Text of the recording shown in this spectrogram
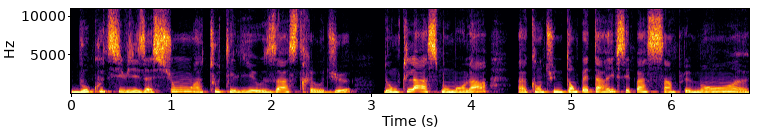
beaucoup de civilisations, tout est lié aux astres et aux dieux. Donc là, à ce moment-là, euh, quand une tempête arrive, c'est pas simplement euh,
